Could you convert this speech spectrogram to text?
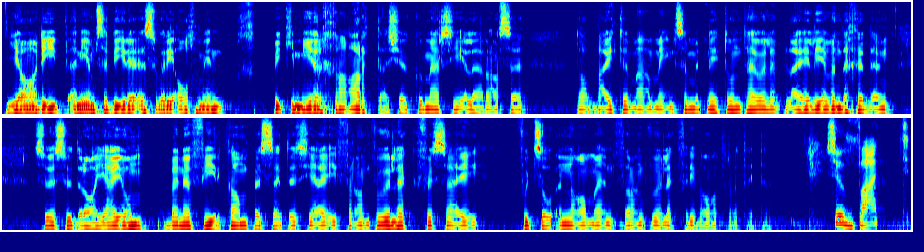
ja, die inheemse diere is oor die algemeen bietjie meer gehard as jou kommersiële rasse daar buite, maar mense moet net onthou hulle bly 'n lewendige ding. So sodra jy hom binne vier kampe sit, is jy verantwoordelik vir sy voedselinname en verantwoordelik vir die water wat hy drink. So wat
